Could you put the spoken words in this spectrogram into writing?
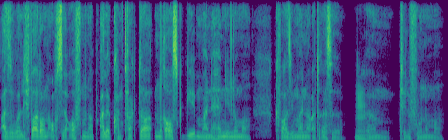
Also, weil ich war dann auch sehr offen, habe alle Kontaktdaten rausgegeben, meine Handynummer, quasi meine Adresse, Mhm. ähm, Telefonnummer.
